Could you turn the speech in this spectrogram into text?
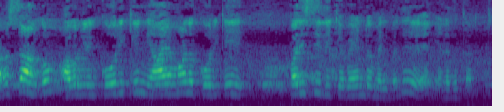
அரசாங்கம் அவர்களின் கோரிக்கை நியாயமான கோரிக்கை பரிசீலிக்க வேண்டும் என்பது எனது கருத்து.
